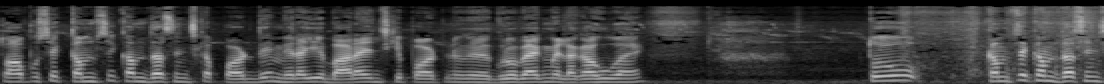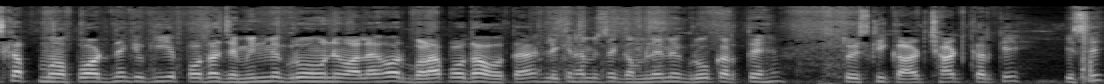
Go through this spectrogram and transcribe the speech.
तो आप उसे कम से कम दस इंच का पॉट दें। मेरा ये बारह इंच के पॉट ग्रो बैग में लगा हुआ है। तो कम से कम दस इंच का पॉट दें, क्योंकि ये पौधा ज़मीन में ग्रो होने वाला है और बड़ा पौधा होता है, लेकिन हम इसे गमले में ग्रो करते हैं। तो इसकी काट छाट करके इसे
